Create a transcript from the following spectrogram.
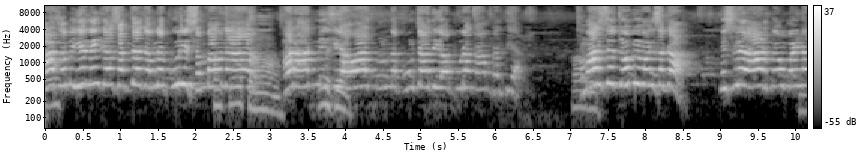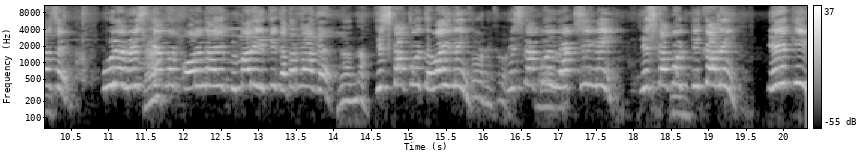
आज हम ये नहीं कह सकते कि हमने पूरी संभावना है। हर आदमी की आवाज़ हमने पहुँचा दी और पूरा काम कर दिया। हमारे से जो भी बन सका पिछले आठ नौ महीनों से पूरे विश्व के अंदर कोरोना एक बीमारी इतनी खतरनाक है जिसका कोई दवाई नहीं जिसका कोई वैक्सीन नहीं जिसका कोई टीका नहीं एक ही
